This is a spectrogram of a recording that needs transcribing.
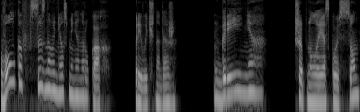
Волков сызново нес меня на руках, привычно даже. «Гриня», — шепнула я сквозь сон,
